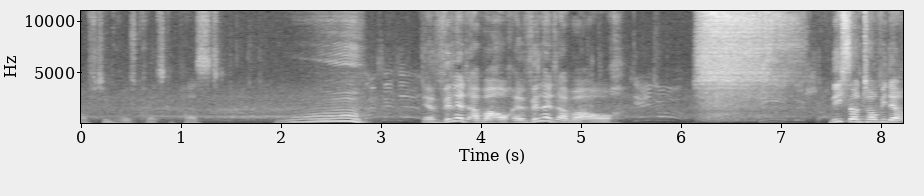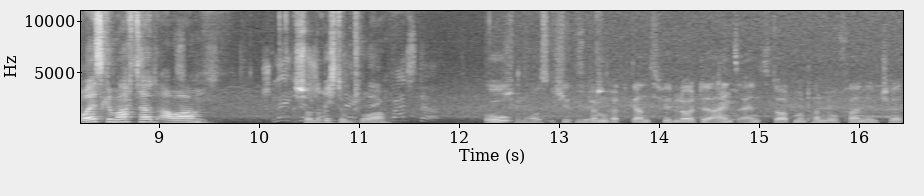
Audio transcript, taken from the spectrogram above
auf den Großkreuz gepasst. Uh, er will es aber auch, er will es aber auch. Nicht so ein Tor, wie der Reus gemacht hat, aber schon Richtung Tor. Oh, rausgespielt. haben gerade ganz viele Leute 1-1 Dortmund Hannover in den Chat.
